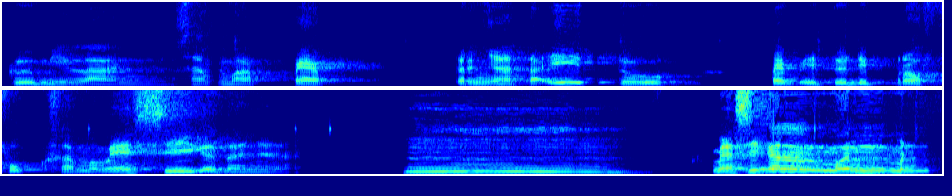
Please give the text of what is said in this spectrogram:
ke Milan sama Pep ternyata itu Pep itu diprovok sama Messi katanya hmm Messi kan men, men-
